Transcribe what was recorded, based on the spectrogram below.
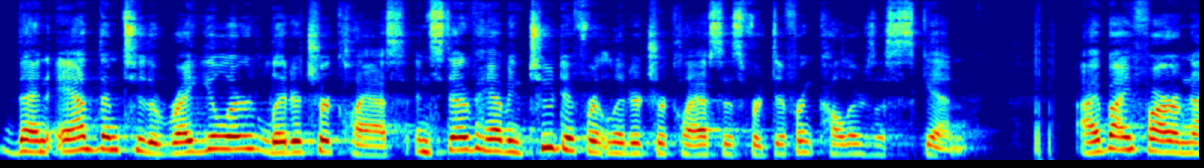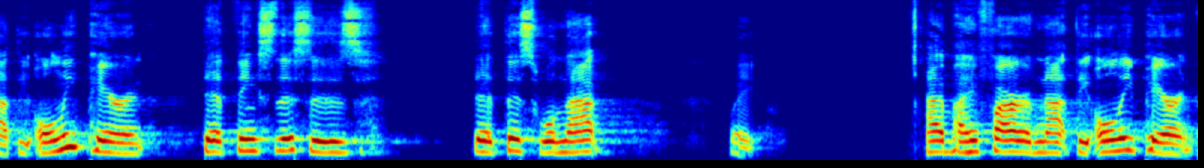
then add them to the regular literature class instead of having two different literature classes for different colors of skin. I by far am not the only parent that thinks this is, that this will not, wait. I by far am not the only parent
